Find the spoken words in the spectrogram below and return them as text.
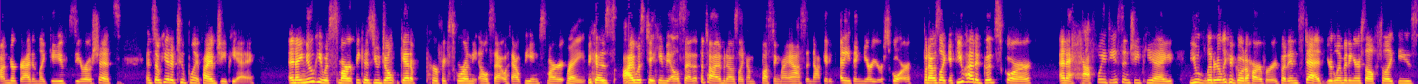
undergrad and like gave zero shits, and so he had a 2.5 GPA. And I knew he was smart because you don't get a perfect score on the LSAT without being smart. Right. Because I was taking the LSAT at the time and I was like, I'm busting my ass and not getting anything near your score. But I was like, if you had a good score and a halfway decent GPA, you literally could go to Harvard. But instead, you're limiting yourself to like these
